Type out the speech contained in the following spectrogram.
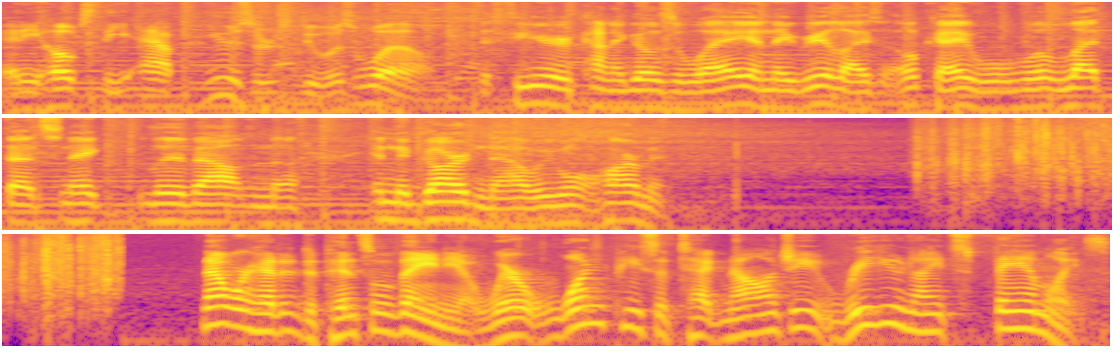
And he hopes the app users do as well. The fear kind of goes away and they realize, okay, well we'll let that snake live out in the in the garden now. We won't harm it. Now we're headed to Pennsylvania, where one piece of technology reunites families.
